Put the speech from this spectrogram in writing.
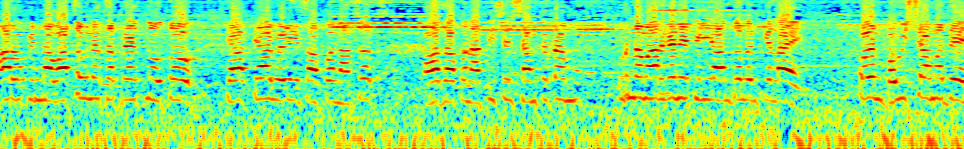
आरोपींना वाचवण्याचा प्रयत्न होतो त्या त्यावेळेस आपण असंच आज आपण अतिशय शांतता पूर्ण मार्गाने ते आंदोलन केलं आहे. पण भविष्यामध्ये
